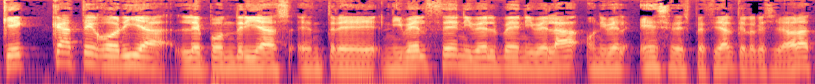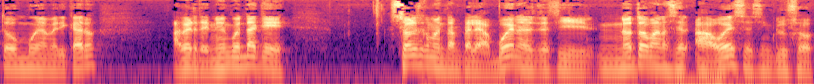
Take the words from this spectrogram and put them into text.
¿qué categoría le pondrías entre nivel C, nivel B, nivel A o nivel S de especial, que es lo que se llama ahora, todo muy americano? A ver, teniendo en cuenta que solo se comentan peleas buenas, es decir, no todas van a ser A o S, incluso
